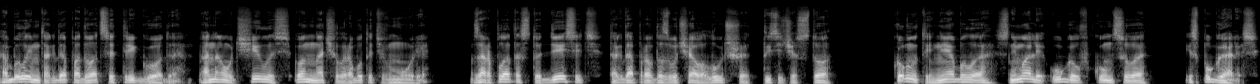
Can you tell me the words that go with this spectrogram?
А было им тогда по 23 года. Она училась, он начал работать в Муре. Зарплата 110, тогда, правда, звучало лучше, 1100. Комнаты не было, снимали угол в Кунцево, испугались.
